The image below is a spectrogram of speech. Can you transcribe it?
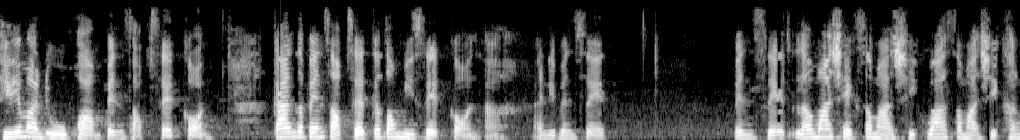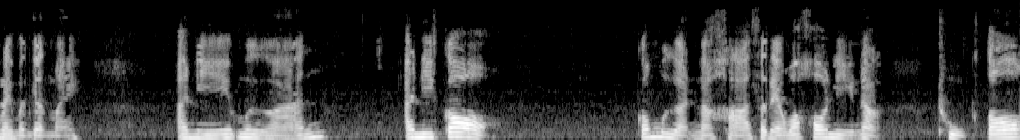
ทีนี้มาดูความเป็นสับเซตก่อน การจะเป็นสับเซตก็ต้องมีเซตก่อนอะ อันนี้เป็นเซต เป็นเซต แล้วมาเช็คสมาชิกว่าสมาชิกข้างในเหมือนกันไหม อันนี้เหมือน อันนี้ก็ ก็เหมือนนะคะ แสดงว่าข้อนี้น่ะ ถูกต้อง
